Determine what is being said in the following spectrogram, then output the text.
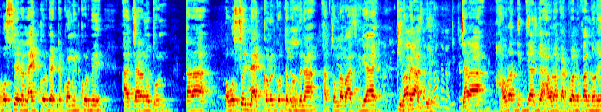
অবশ্যই একটা লাইক করবে, একটা কমেন্ট করবে। আর যারা নতুন, তারা অবশ্যই লাইক কমেন্ট করতে ভুলবে না। আর তোমরা বাসবিরিয়ায় কীভাবে আসবে? যারা হাওড়ার দিক দিয়ে আসবে, হাওড়া, কাটোয়া, লোকাল ধরে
